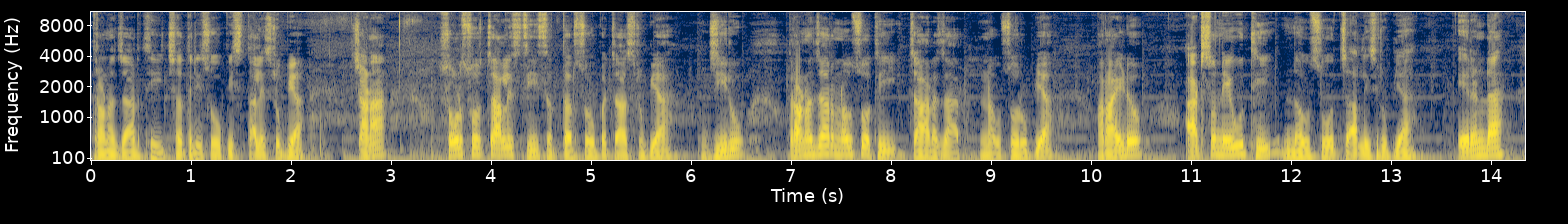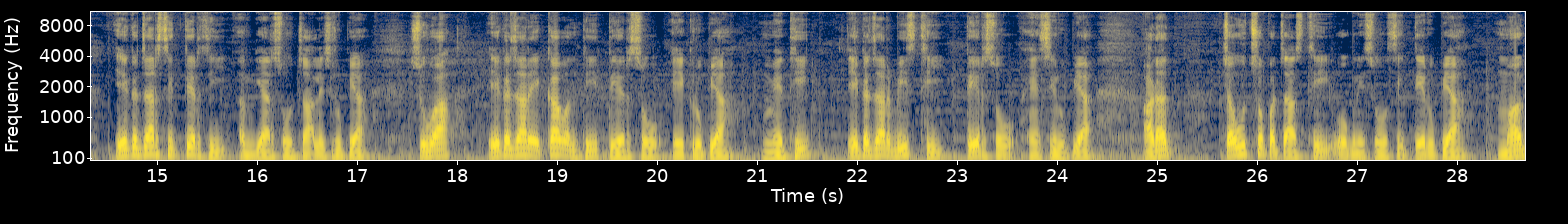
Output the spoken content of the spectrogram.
ત્રણ હજારથી છત્રીસો પિસ્તાલીસ રૂપિયા, ચણા સોળસો ચાલીસથી સત્તરસો પચાસ રૂપિયા, જીરું ત્રણ હજાર નવસોથી ચાર હજાર નવસો રૂપિયા, રાયડો આઠસો નેવુંથી નવસો ચાલીસ રૂપિયા, એરંડા એક હજાર સિત્તેરથી અગિયારસો ચાલીસ રૂપિયા, સુવા એક હજાર એકાવનથી તેરસો એક રૂપિયા, મેથી એક હજાર વીસથી તેરસો એંસી રૂપિયા અડદ ચૌદસો પચાસથી ઓગણીસો સિત્તેર રૂપિયા મગ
